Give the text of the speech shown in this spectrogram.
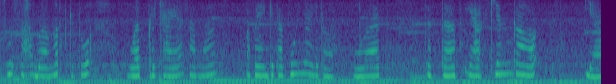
susah banget gitu buat percaya sama apa yang kita punya gitu loh. Buat tetap yakin kalau ya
